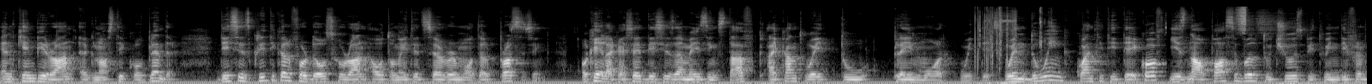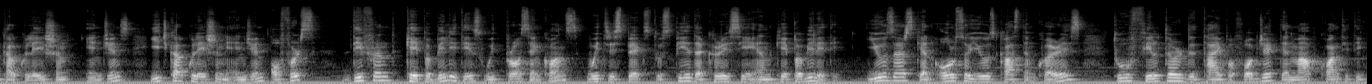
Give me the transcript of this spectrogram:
and can be run agnostic of Blender. This is critical for those who run automated server model processing. Okay, like I said, this is amazing stuff. I can't wait to play more with this. When doing quantity takeoff, it is now possible to choose between different calculation engines. Each calculation engine offers different capabilities with pros and cons with respect to speed, accuracy and capability. Users can also use custom queries to filter the type of object and map quantity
